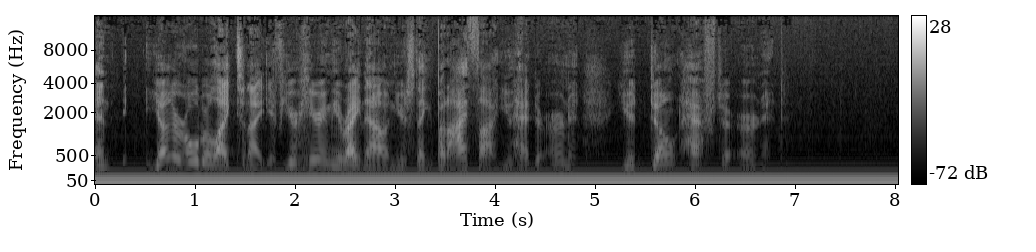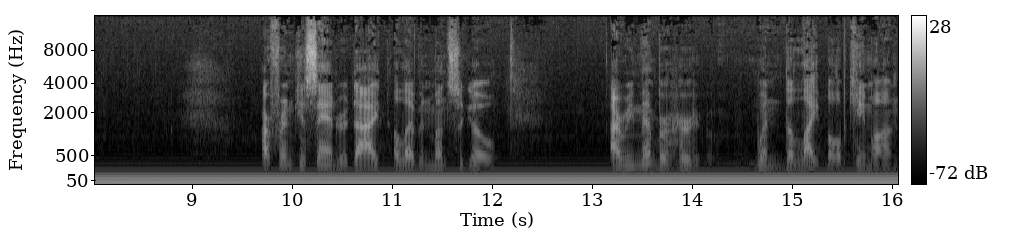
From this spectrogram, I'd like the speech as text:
And young or old alike tonight, if you're hearing me right now and you're thinking, but I thought you had to earn it, you don't have to earn it. Our friend Cassandra died 11 months ago. I remember her when the light bulb came on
